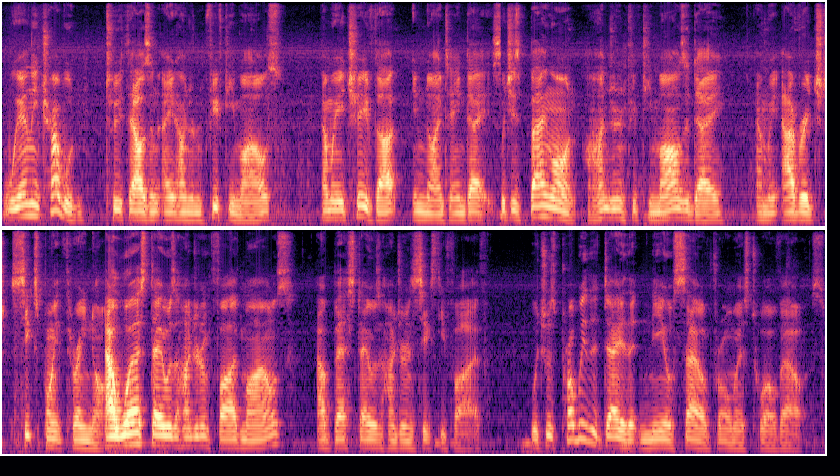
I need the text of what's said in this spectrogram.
we only travelled 2,850 miles and we achieved that in 19 days, which is bang on 150 miles a day and we averaged 6.3 knots. Our worst day was 105 miles, our best day was 165, which was probably the day that Neil sailed for almost 12 hours.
